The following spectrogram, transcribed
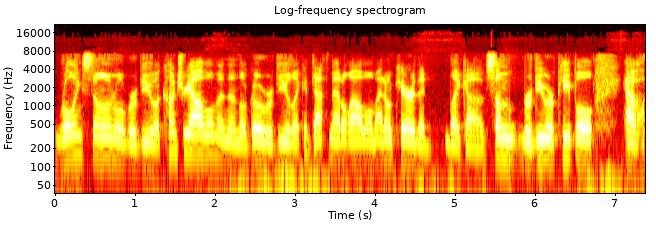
Rolling Stone will review a country album and then they'll go review like a death metal album. I don't care that like uh, some reviewer people have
